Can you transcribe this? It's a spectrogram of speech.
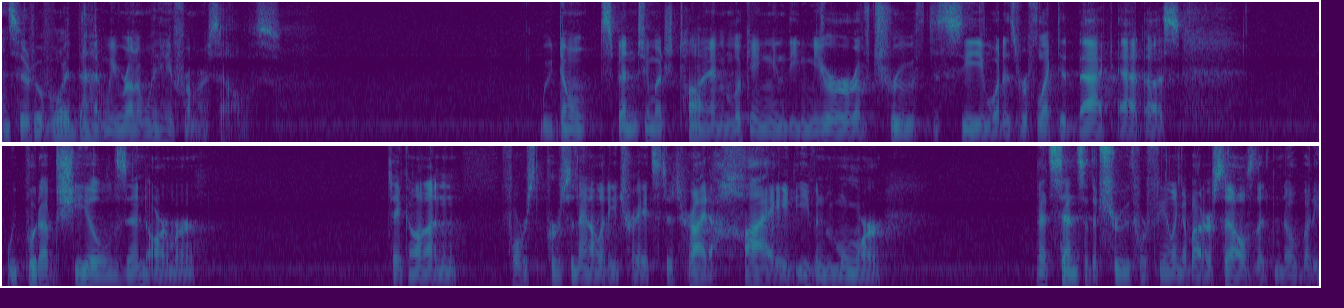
And so, to avoid that, we run away from ourselves. We don't spend too much time looking in the mirror of truth to see what is reflected back at us. We put up shields and armor, take on forced personality traits to try to hide even more that sense of the truth we're feeling about ourselves that nobody,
